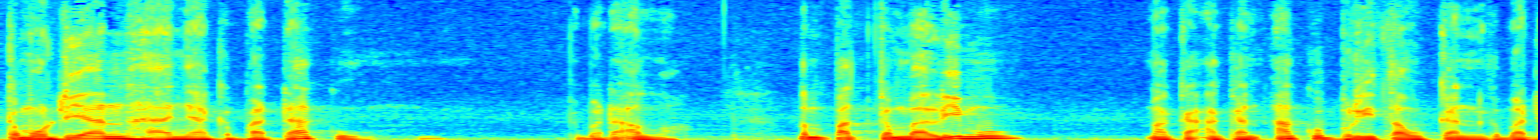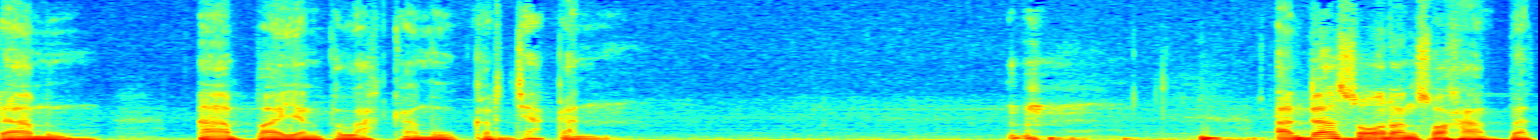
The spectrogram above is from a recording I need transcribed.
Kemudian hanya kepadaku, kepada Allah, tempat kembalimu, maka akan aku beritahukan kepadamu apa yang telah kamu kerjakan. Ada seorang sahabat,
